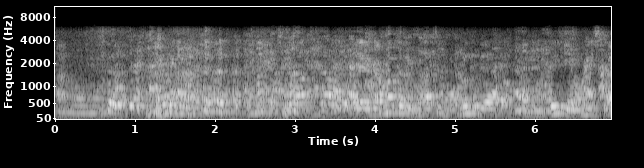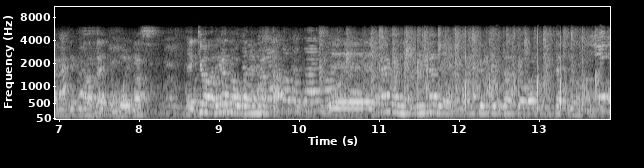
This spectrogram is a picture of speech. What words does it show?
あの えー頑張ってる子たちもおるんで、あのぜひ応援してあげてくださいと思います。えー今日はありがとうございました。えー最後にみんなでもう一曲歌って終わりにしたいと思います。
